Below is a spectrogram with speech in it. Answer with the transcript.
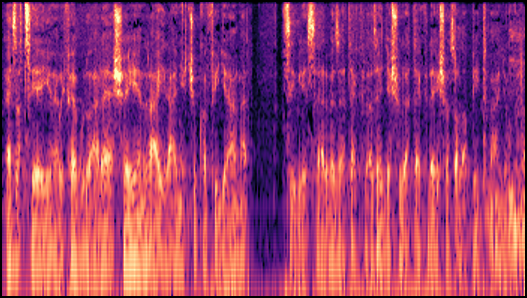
Ez a célja, hogy február 1-én ráirányítsuk a figyelmet civil szervezetekre, az egyesületekre és az alapítványokra.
